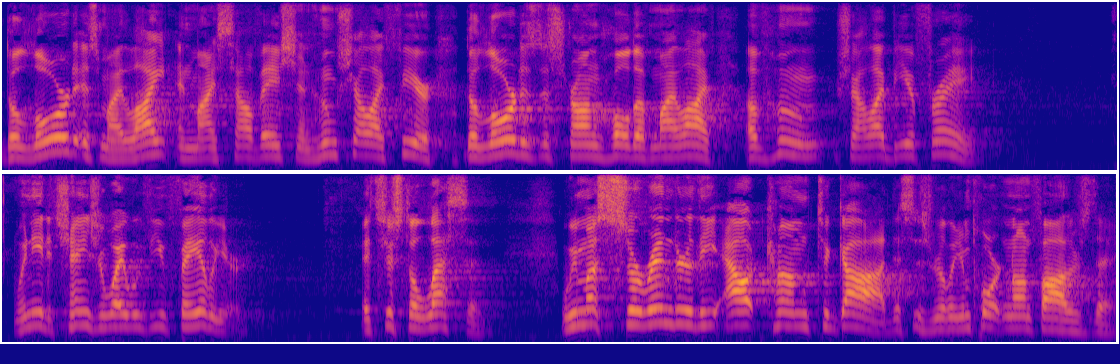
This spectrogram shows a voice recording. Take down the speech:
The Lord is my light and my salvation. Whom shall I fear? The Lord is the stronghold of my life. Of whom shall I be afraid? We need to change the way we view failure. It's just a lesson. We must surrender the outcome to God. This is really important on Father's Day.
